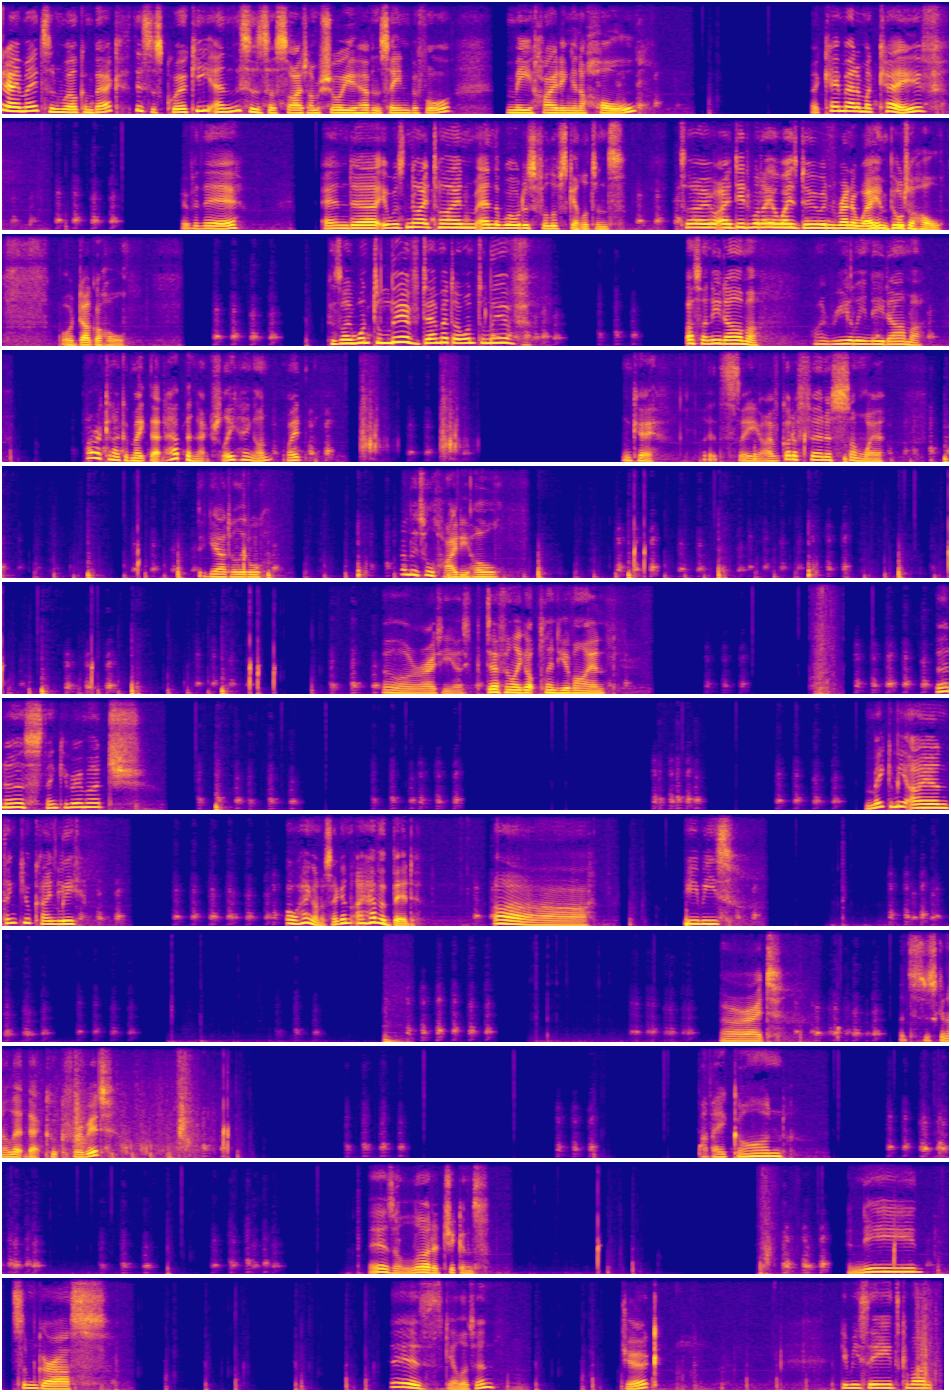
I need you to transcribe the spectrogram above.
G'day mates and welcome back. This is Quirky and this is a sight I'm sure you haven't seen before. Me hiding in a hole. I came out of my cave over there and uh, it was night time and the world is full of skeletons. So I did what I always do and ran away and built a hole. Or dug a hole. Because I want to live, damn it, I want to live. Plus I need armour. I really need armour. I reckon I could make that happen, actually. Hang on, wait. Okay, let's see. I've got a furnace somewhere. Dig out a little... a little hidey hole. Alrighty, I've definitely got plenty of iron. Furnace, thank you very much. Make me iron, thank you kindly. Oh, hang on a second, I have a bed. Ah, babies. Alright. Let's just gonna let that cook for a bit. Are they gone? There's a lot of chickens. I need some grass. There's skeleton. Jerk. Give me seeds, come on.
